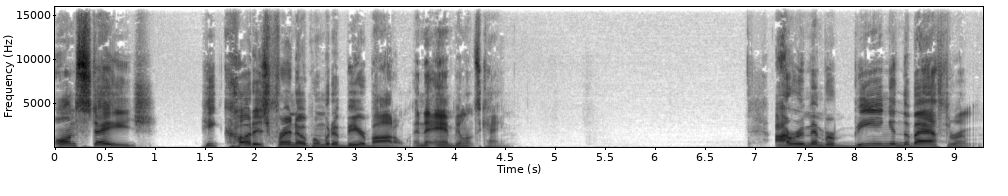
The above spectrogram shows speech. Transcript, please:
on stage. He cut his friend open with a beer bottle, and the ambulance came. I remember being in the bathroom.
